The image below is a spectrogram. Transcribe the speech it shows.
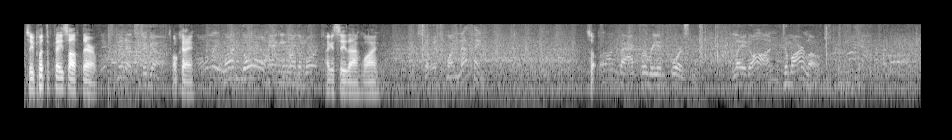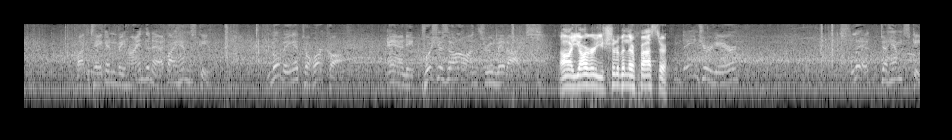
So you put the face off there. Six minutes to go. Okay, Only one goal hanging on the board. I can see that. Why? One nothing. So uh, on back for reinforcement. Laid on to Marleau. Puck taken behind the net by Hemsky. Moving it to Horcoff. And he pushes it on through mid-ice. Oh, ah, Yager, you should have been there faster. Danger here. Slid to Hemsky.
